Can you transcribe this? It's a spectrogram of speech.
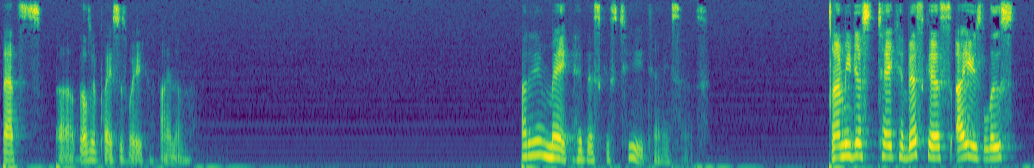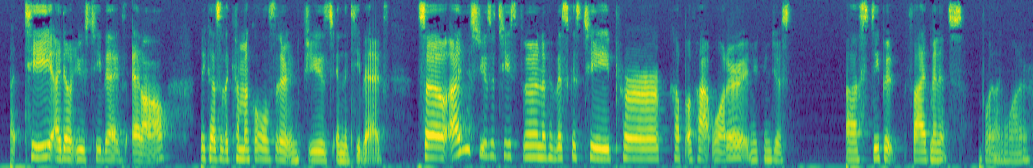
That's uh, those are places where you can find them. How do you make hibiscus tea? Tammy says. Um, you just take hibiscus. I use loose uh, tea. I don't use tea bags at all because of the chemicals that are infused in the tea bags. So I just use a teaspoon of hibiscus tea per cup of hot water, and you can just uh, steep it five minutes in boiling water.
